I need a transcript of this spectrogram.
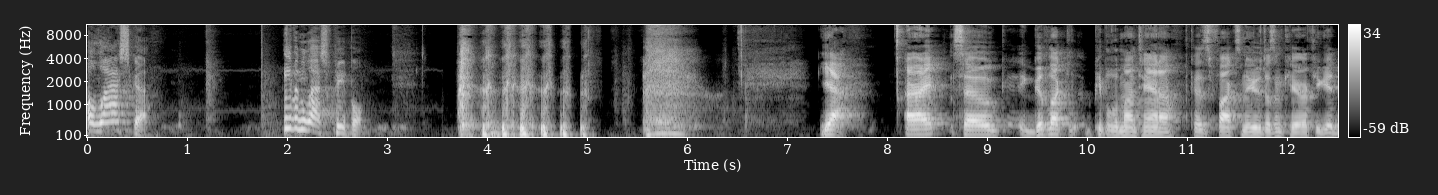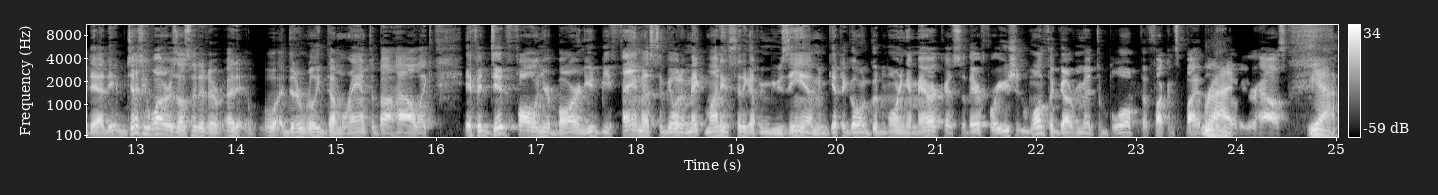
Alaska, even less people. Yeah. All right. So good luck, people of Montana, because Fox News doesn't care if you get dead. Jesse Watters also did a, a- did a really dumb rant about how, like, if it did fall in your barn, you'd be famous and be able to make money setting up a museum and get to go on Good Morning America. So therefore, you should want the government to blow up the fucking spy balloon Right. over your house. Yeah,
